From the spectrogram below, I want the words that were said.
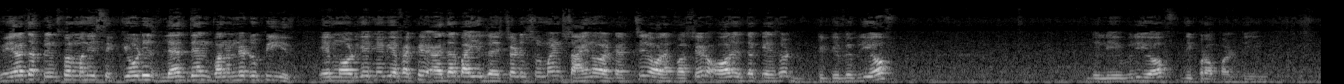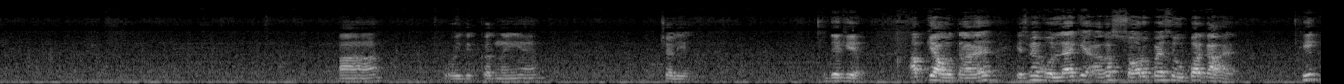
where the principal money secured is less than one hundred rupees a mortgage may be effected other by registered instrument sign और अटेस्टेड और एफर्सेड और is the case of delivery of delivery of the property. हाँ हाँ कोई दिक्कत नहीं है। चलिए। देखिए अब क्या होता है इसमें बोल रहा है कि अगर सौ रुपए से ऊपर का है ठीक?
